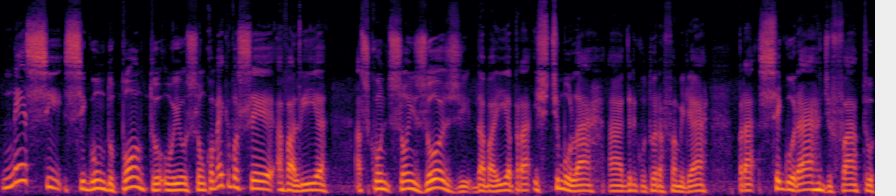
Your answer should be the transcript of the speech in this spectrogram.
Nesse segundo ponto, Wilson, como é que você avalia as condições hoje da Bahia para estimular a agricultura familiar, para segurar de fato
